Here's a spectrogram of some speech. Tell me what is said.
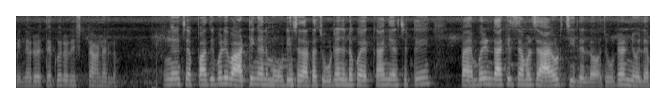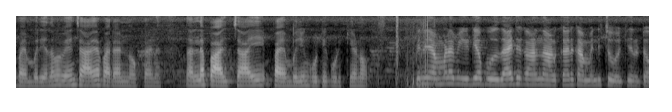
പിന്നെ ഓരോരുത്തർക്കും ഓരോ ഇഷ്ടമാണല്ലോ. ഇങ്ങനെ ചപ്പാത്തി പൊടി വാട്ടി ഇങ്ങനെ മൂടി വെച്ചതാട്ടോ. ചൂട് കഴിഞ്ഞിട്ട് കുഴക്കാൻ വിചാരിച്ചിട്ട് പഴംപൊരി ഉണ്ടാക്കി നമ്മൾ ചായ കുടിച്ചില്ലല്ലോ. ചൂട് കഴിഞ്ഞൂല്ലേ പഴംപൊരി നമ്മൾ വേഗം ചായ വരാൻ നോക്കുകയാണ് നല്ല പാൽ ചായയും പഴംപൊരിയും കൂട്ടി കുടിക്കണം. പിന്നെ നമ്മളെ വീഡിയോ പുതുതായിട്ട് കാണുന്ന ആൾക്കാർ കമന്റ് ചോദിക്കുന്നുണ്ട് കേട്ടോ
